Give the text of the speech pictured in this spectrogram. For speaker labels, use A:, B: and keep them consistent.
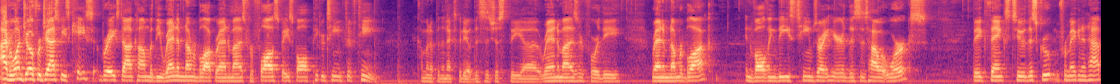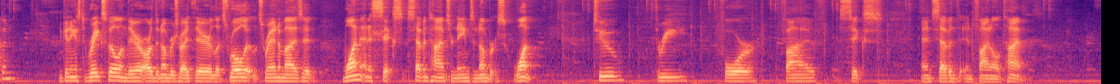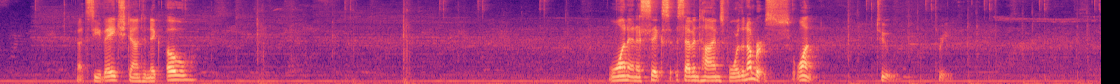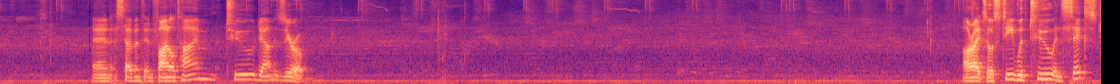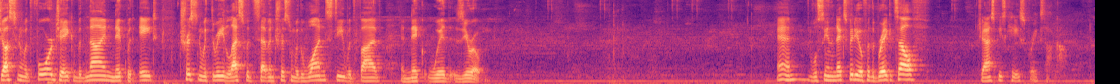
A: Hi everyone, Joe for jaspyscasebreaks.com with the random number block randomized for Flawless Baseball, Pick Your Team 15. Coming up in the next video. This is just the uh, randomizer for the random number block involving these teams right here. This is how it works. Big thanks to this group for making it happen and getting us to Breaksville, and there are the numbers right there. Let's roll it, let's randomize it. One and a six, seven times for names and numbers. One, two, three, four, five, six, and seventh and final time. Got Steve H down to Nick O. One and a six, seven times for the numbers. One, two, three. And seventh and final time, two down to zero. All right, so Steve with two and six, Justin with four, Jacob with nine, Nick with eight, Tristan with three, Les with seven, Tristan with one, Steve with five, and Nick with zero. And we'll see you in the next video for the break itself. JaspysCaseBreaks.com.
